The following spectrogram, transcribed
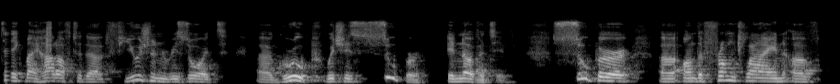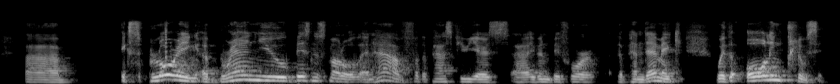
take my hat off to the Fusion Resort uh, group, which is super innovative, super uh, on the front line of uh, exploring a brand new business model and have for the past few years, uh, even before the pandemic, with all inclusive.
